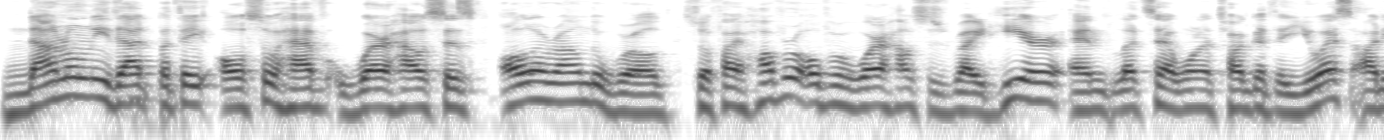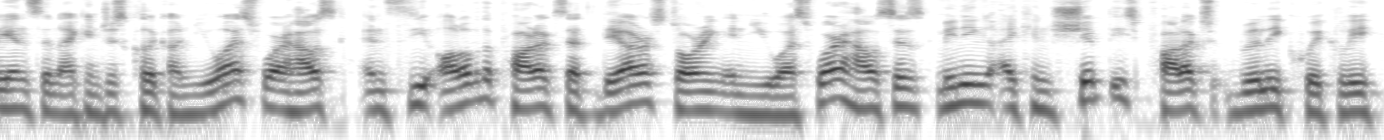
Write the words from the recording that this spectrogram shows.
Not only that, but they also have warehouses all around the world. So if I hover over warehouses right here, and let's say I want to target the US audience, then I can just click on US warehouse and see all of the products that they are storing in US warehouses, meaning I can ship these products really quickly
